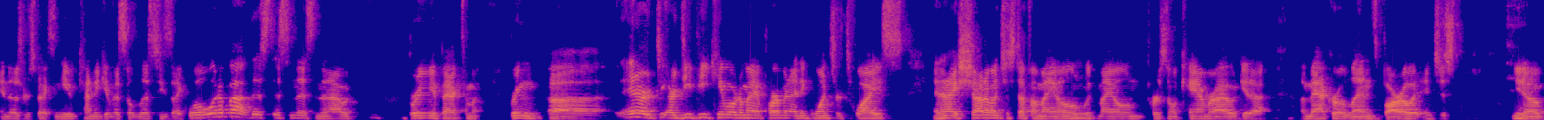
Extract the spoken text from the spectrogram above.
in those respects, and he would kind of give us a list. He's like, "Well, what about this, this, and this?" And then I would bring it back to my bring. Uh, and our our DP came over to my apartment, I think once or twice, and then I shot a bunch of stuff on my own with my own personal camera. I would get a, a macro lens, borrow it, and just you know,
